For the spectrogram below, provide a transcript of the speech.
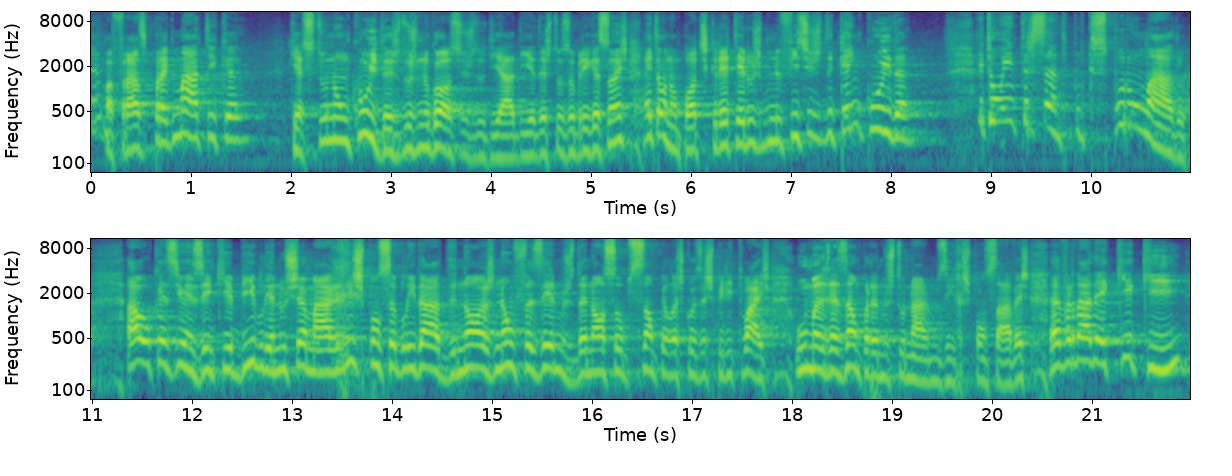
É uma frase pragmática, que é se tu não cuidas dos negócios do dia a dia, das tuas obrigações, então não podes querer ter os benefícios de quem cuida. Então é interessante, porque se por um lado há ocasiões em que a Bíblia nos chama à responsabilidade de nós não fazermos da nossa obsessão pelas coisas espirituais uma razão para nos tornarmos irresponsáveis, a verdade é que aqui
